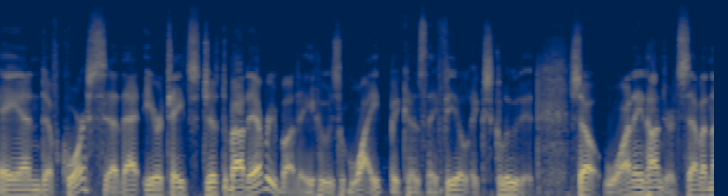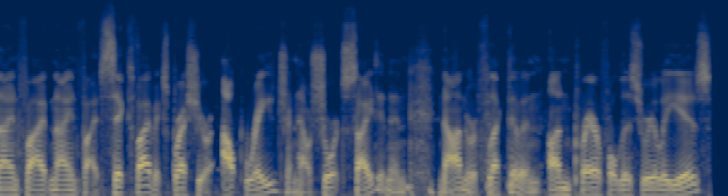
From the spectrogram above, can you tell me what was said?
And of course, uh, that irritates just about everybody who's white because they feel excluded. So 1 800 795 9565. Express your outrage and how short sighted and non reflective and unprayerful this really is.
